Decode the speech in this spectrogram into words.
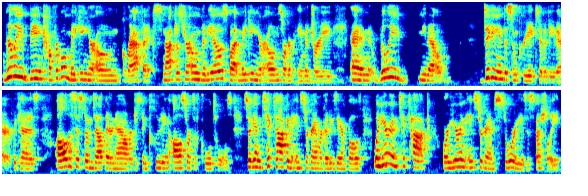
really being comfortable making your own graphics, not just your own videos, but making your own sort of imagery and really, you know, digging into some creativity there because all the systems out there now are just including all sorts of cool tools. So again, TikTok and Instagram are good examples. When you're in TikTok or you're in Instagram stories, especially,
